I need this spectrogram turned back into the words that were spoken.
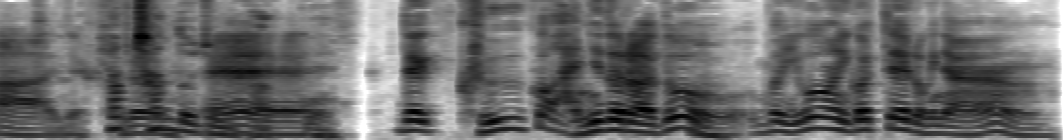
아 네. 협찬도 좀 예. 받고 근데 그거 아니더라도 뭐 이건 이것대로 그냥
